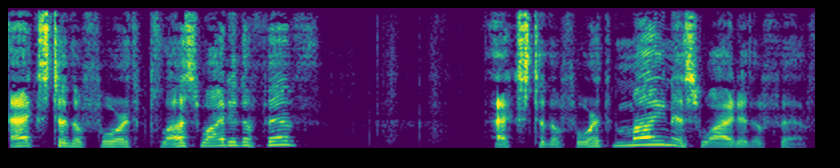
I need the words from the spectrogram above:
x to the fourth plus y to the fifth. x to the fourth minus y to the fifth.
